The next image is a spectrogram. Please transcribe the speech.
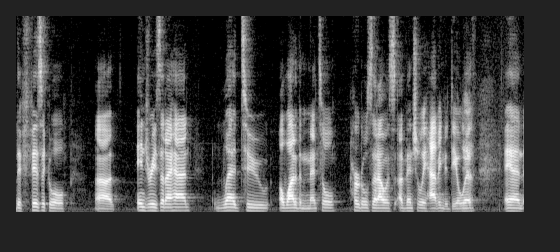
the physical uh, injuries that I had led to a lot of the mental hurdles that I was eventually having to deal with. And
